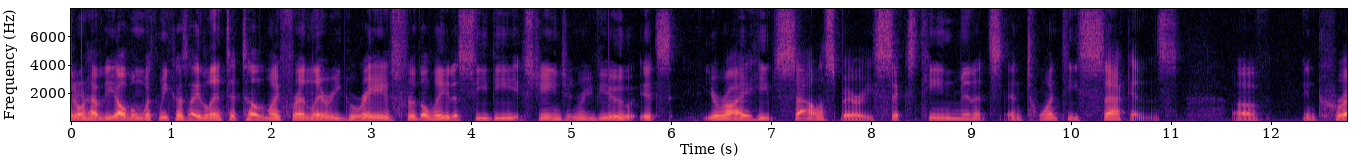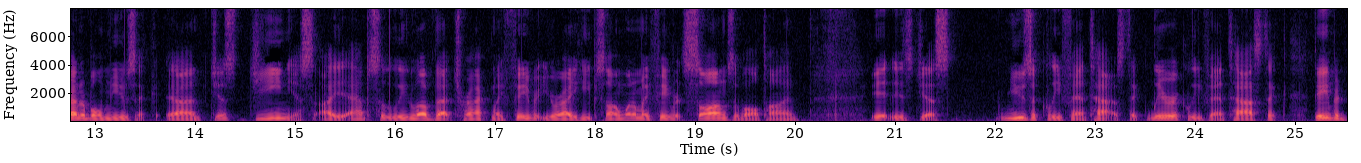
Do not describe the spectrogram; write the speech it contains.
don't have the album with me because I lent it to my friend Larry Graves for the latest CD exchange and review. It's Uriah Heep's Salisbury, 16 minutes and 20 seconds of incredible music. Uh, just genius. I absolutely love that track. My favorite Uriah Heep song, one of my favorite songs of all time. It is just musically fantastic, lyrically fantastic. David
